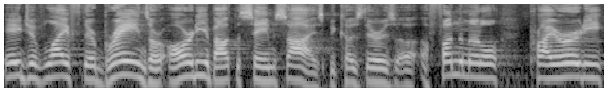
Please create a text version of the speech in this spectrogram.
age of life, their brains are already about the same size because there is a, a fundamental priority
